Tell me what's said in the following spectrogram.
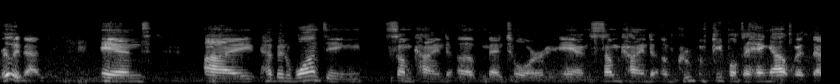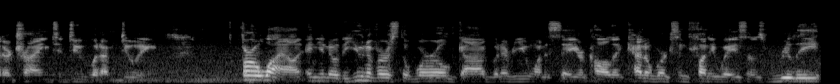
really badly. And I have been wanting some kind of mentor and some kind of group of people to hang out with that are trying to do what I'm doing for a while. And you know, the universe, the world, God, whatever you want to say or call it, kind of works in funny ways. I was really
